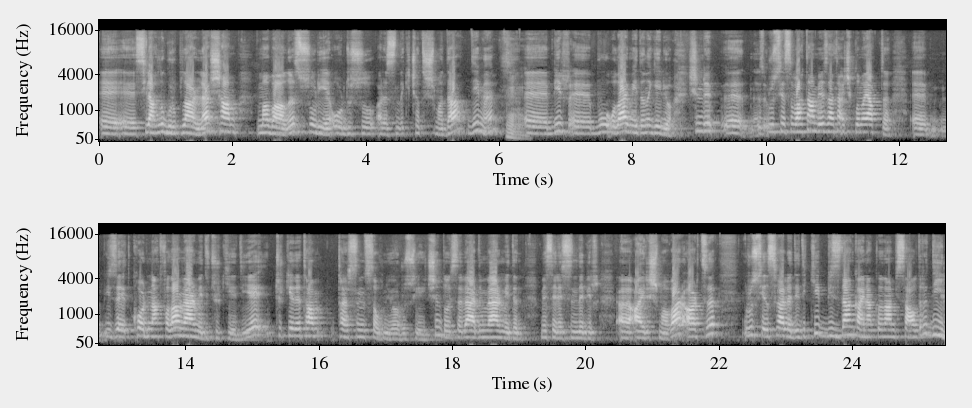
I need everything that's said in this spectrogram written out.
e, e, silahlı gruplarla Şam'a bağlı Suriye ordusu arasındaki çatışmada değil mi? E, bir e, bu olay meydana geliyor. Şimdi e, Rusya sabahtan beri zaten açıklama yaptı. E, bize koordinat falan vermedi Türkiye diye. Türkiye'de tam tersini savunuyor Rusya için. Dolayısıyla verdin vermedin meselesinde bir e, ayrışma var. Artı Rusya ısrarla dedi ki bizden kaynaklanan bir saldırı değil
